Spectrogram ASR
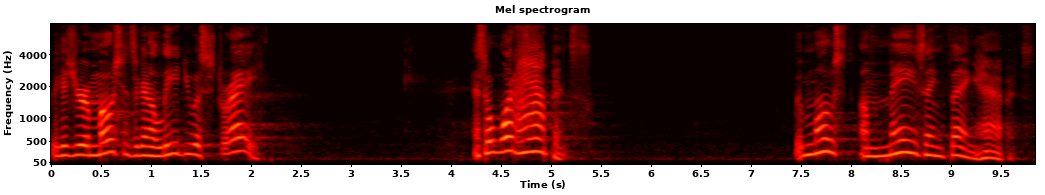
Because your emotions are going to lead you astray. And so, what happens? The most amazing thing happens.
